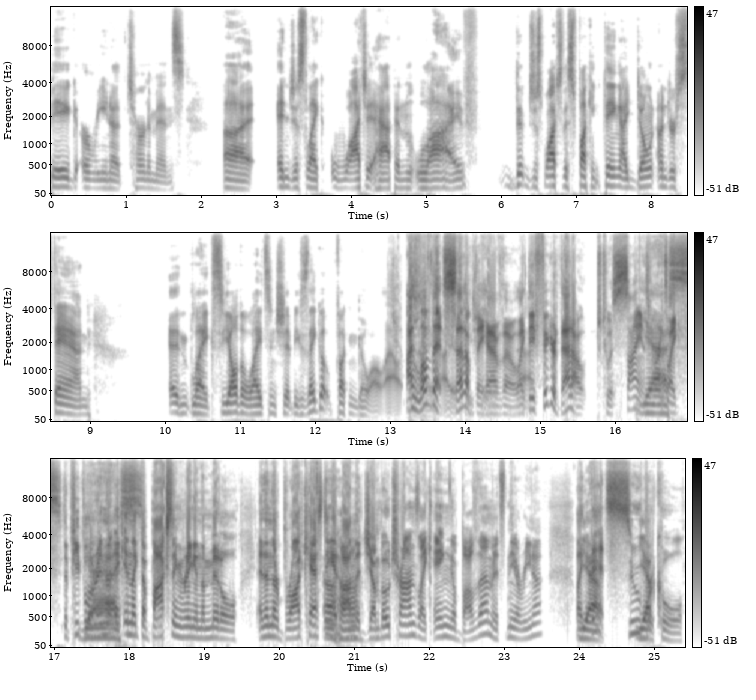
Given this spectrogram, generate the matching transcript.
big arena tournaments, uh, and just like watch it happen live. Th- Just watch this fucking thing I don't understand and like see all the lights and shit because they go fucking go all out. I love that I setup they have though. Like they figured that out to a science where it's like the people are in the, like in like the boxing ring in the middle and then they're broadcasting it on Uh-huh. the jumbotrons like hanging above them and it's in the arena. Like Yeah. that's super Yep. cool.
